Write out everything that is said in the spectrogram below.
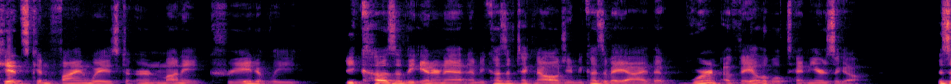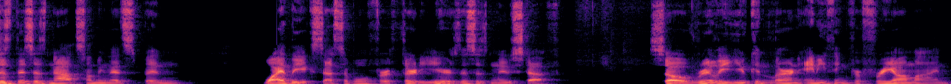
kids can find ways to earn money creatively because of the internet and because of technology and because of AI that weren't available 10 years ago. This is this is not something that's been widely accessible for 30 years. This is new stuff. So really you can learn anything for free online,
